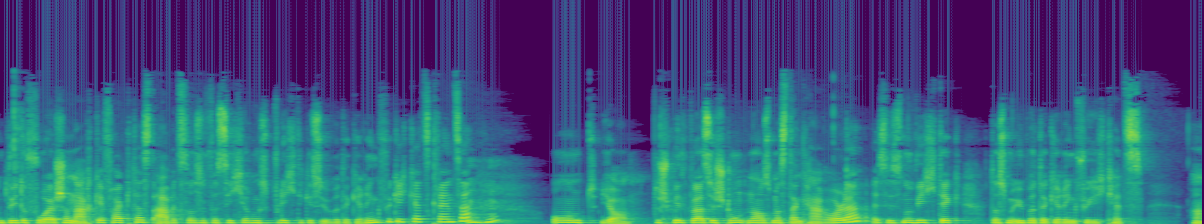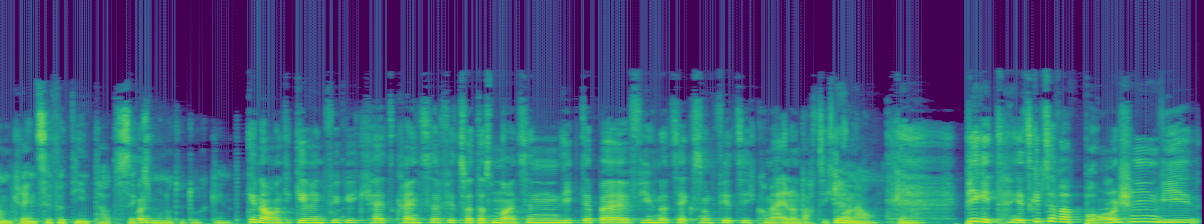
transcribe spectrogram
Und wie du vorher schon nachgefragt hast, arbeitslosenversicherungspflichtig ist über der Geringfügigkeitsgrenze. Und ja, das spielt quasi Stundenausmaß dann keine Rolle. Es ist nur wichtig, dass man über der Geringfügigkeitsgrenze verdient hat, sechs Monate durchgehend. Genau, und die Geringfügigkeitsgrenze für 2019 liegt ja bei 446,81 Euro. Genau, genau. Birgit, jetzt gibt's aber Branchen wie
